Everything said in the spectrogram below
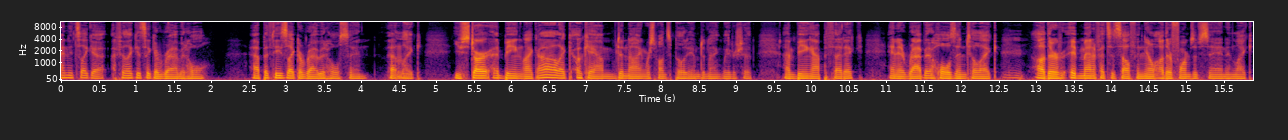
and it's like a i feel like it's like a rabbit hole apathy's like a rabbit hole sin that Mm. like you start at being like oh like okay i'm denying responsibility i'm denying leadership i'm being apathetic and it rabbit holes into like Mhm. other it manifests itself in you know other forms of sin and like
